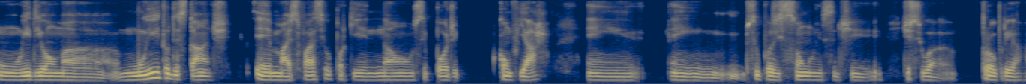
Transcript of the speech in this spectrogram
um idioma muito distante é mais fácil porque não se pode confiar em em suposições de, de sua própria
